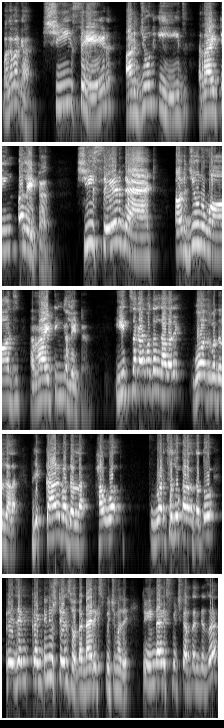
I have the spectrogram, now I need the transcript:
बघा बरं का. She said Arjun is writing a letter she said that Arjun was writing a letter ईदचा काय बदल झाला रे? वॉज बदल झाला. म्हणजे काळ बदलला. हा वरचा जो काळ होता तो प्रेझेंट कंटिन्युअस टेन्स होता डायरेक्ट स्पीच मध्ये. तो इनडायरेक्ट स्पीच करताना त्याचं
